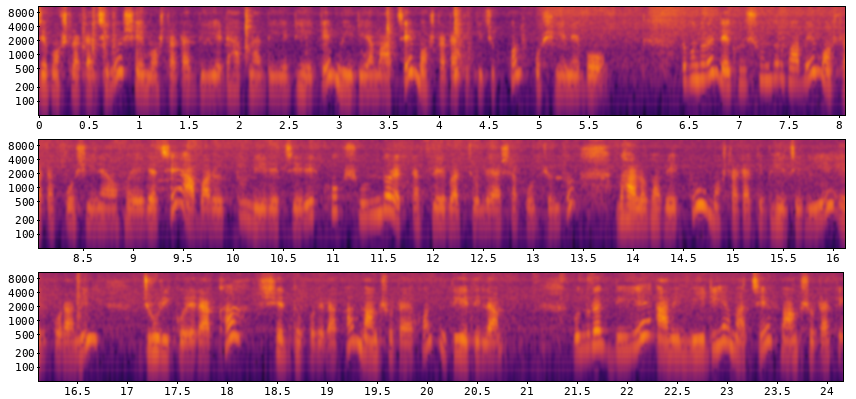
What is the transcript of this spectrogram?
যে মশলাটা ছিল, সেই মশলাটা দিয়ে, ঢাকনা দিয়ে ঢেকে মিডিয়াম আছে মশলাটাকে কিছুক্ষণ কষিয়ে নেব। তো বন্ধুরা, দেখুন সুন্দরভাবে মশলাটা কষিয়ে নেওয়া হয়ে গেছে। আবার একটু নেড়ে চেড়ে খুব সুন্দর একটা ফ্লেভার চলে আসা পর্যন্ত ভালোভাবে একটু মশলাটাকে ভেজে নিয়ে এরপর আমি ঝুড়ি করে রাখা, সেদ্ধ করে রাখা মাংসটা এখন দিয়ে দিলাম। বন্ধুরা, দিয়ে আমি মিডিয়াম আছে, মাংসটাকে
